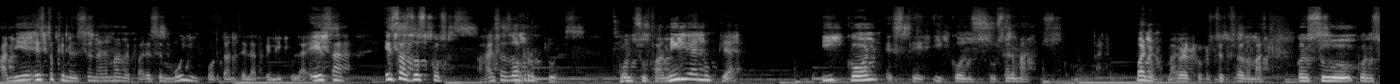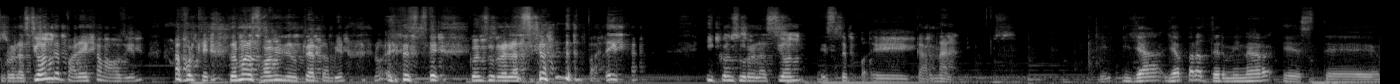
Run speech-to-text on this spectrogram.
a mí esto que menciona Emma me parece muy importante de la película. Esa, esas dos cosas, esas dos rupturas, con su familia nuclear y con, este, y con sus hermanos. Bueno, a ver, creo que estoy escuchando más. Con su, con su relación de pareja, vamos bien, porque su hermano su familia nuclear también, ¿no? este, con su relación de pareja y con su relación este, eh, carnal, digamos. Y, ya, ya para terminar, este,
